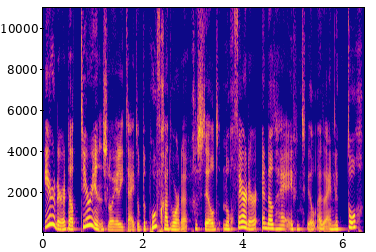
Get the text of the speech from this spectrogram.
eerder dat Tyrion's loyaliteit op de proef gaat worden gesteld nog verder. En dat hij eventueel uiteindelijk toch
